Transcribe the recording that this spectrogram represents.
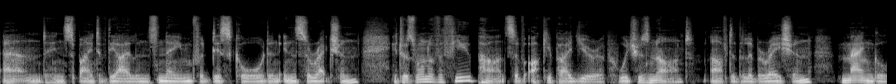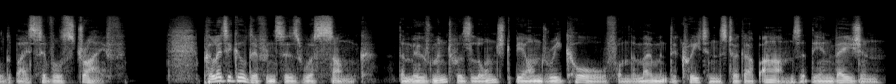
and, in spite of the island's name for discord and insurrection, it was one of the few parts of occupied Europe which was not, after the liberation, mangled by civil strife. Political differences were sunk. The movement was launched beyond recall from the moment the Cretans took up arms at the invasion.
